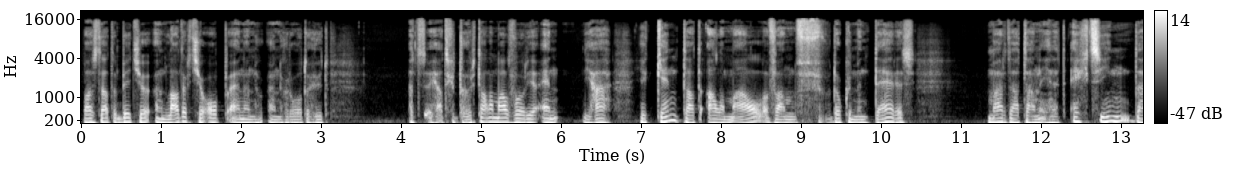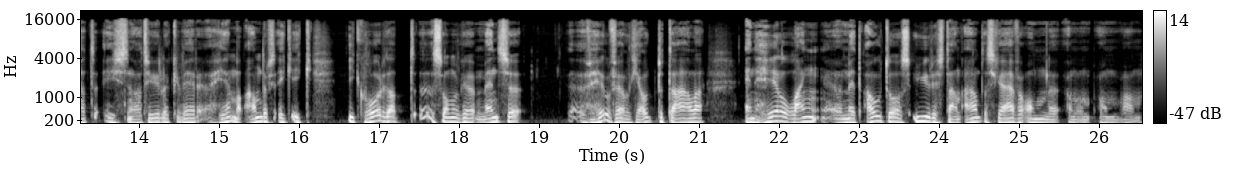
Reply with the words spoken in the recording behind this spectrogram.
was dat een beetje een laddertje op en een, een grote hut. Het, ja, het gebeurt allemaal voor je. En ja, je kent dat allemaal van documentaires. Maar dat dan in het echt zien, dat is natuurlijk weer helemaal anders. Ik, ik, ik hoor dat sommige mensen eh, heel veel geld betalen en heel lang eh, met auto's uren staan aan te schuiven om, om, om, om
